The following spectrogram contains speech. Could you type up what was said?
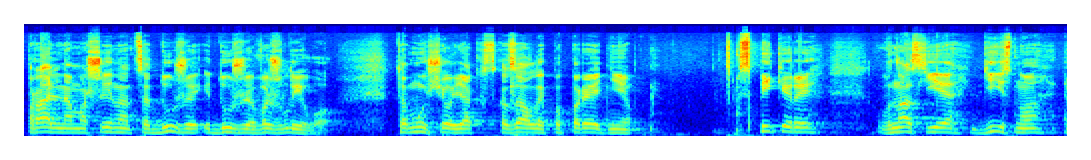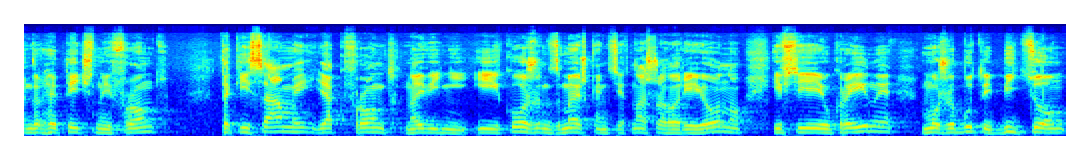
пральна машина це дуже і дуже важливо. Тому що, як сказали попередні спікери, в нас є дійсно енергетичний фронт. Такий самий, як фронт на війні, і кожен з мешканців нашого регіону і всієї України може бути бійцом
